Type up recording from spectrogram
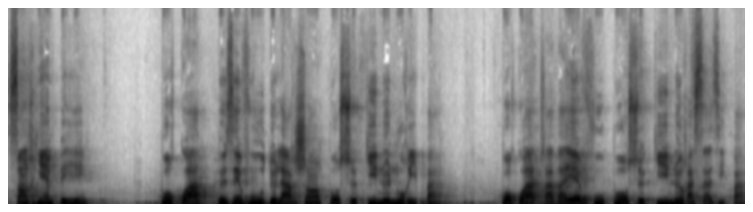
sans rien payer. Pourquoi pesez-vous de l'argent pour ce qui ne nourrit pas? Pourquoi travaillez-vous pour ce qui ne rassasie pas?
